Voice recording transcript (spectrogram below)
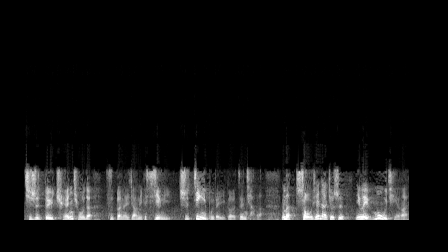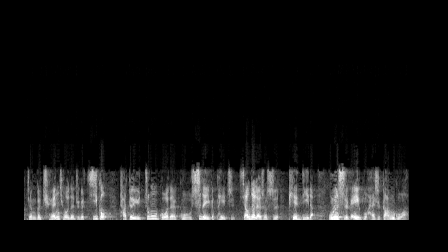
其实对于全球的资本的这样的一个吸引力是进一步的一个增强了。那么首先呢，就是因为目前啊，整个全球的这个机构，它对于中国的股市的一个配置，相对来说是偏低的。无论是 A 股还是港股啊，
